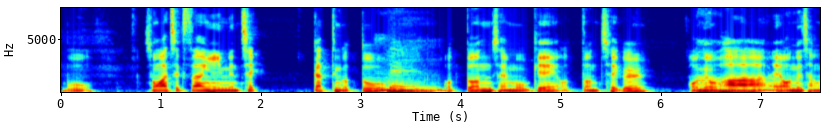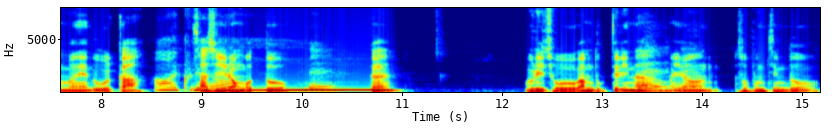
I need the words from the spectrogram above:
뭐 송화 책상에 있는 책 같은 것도 음. 네. 어떤 제목의 어떤 책을 어느 아. 화의 어느 장면에 놓을까 아, 사실 이런 것도 음. 네. 그러니까 우리 조 감독들이나 네, 이런 네. 소품팀도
